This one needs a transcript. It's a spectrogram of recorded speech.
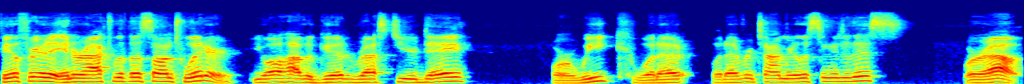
feel free to interact with us on Twitter. You all have a good rest of your day or week, whatever whatever time you're listening to this. We're out.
